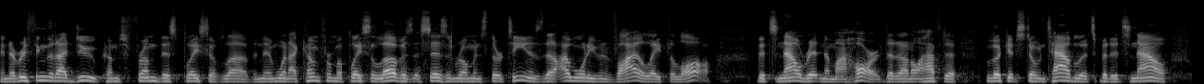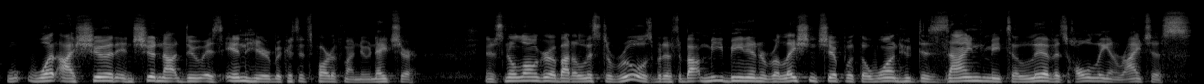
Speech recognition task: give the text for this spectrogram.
And everything that I do comes from this place of love. And then when I come from a place of love, as it says in Romans 13, is that I won't even violate the law that's now written in my heart that I don't have to look at stone tablets, but it's now what I should and should not do is in here because it's part of my new nature. And it's no longer about a list of rules, but it's about me being in a relationship with the one who designed me to live as holy and righteous.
